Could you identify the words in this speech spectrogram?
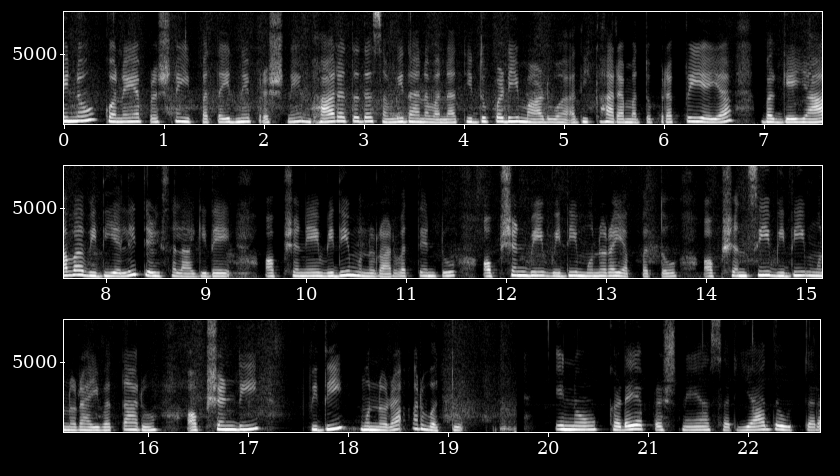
ಇನ್ನು ಕೊನೆಯ ಪ್ರಶ್ನೆ, ಇಪ್ಪತ್ತೈದನೇ ಪ್ರಶ್ನೆ. ಭಾರತದ ಸಂವಿಧಾನವನ್ನು ತಿದ್ದುಪಡಿ ಮಾಡುವ ಅಧಿಕಾರ ಮತ್ತು ಪ್ರಕ್ರಿಯೆಯ ಬಗ್ಗೆ ಯಾವ ವಿಧಿಯಲ್ಲಿ ತಿಳಿಸಲಾಗಿದೆ? ಆಪ್ಷನ್ ಎ, ವಿಧಿ ಮುನ್ನೂರ ಅರವತ್ತೆಂಟು. ಆಪ್ಷನ್ ಬಿ, ವಿಧಿ ಮುನ್ನೂರ ಎಪ್ಪತ್ತು. ಆಪ್ಷನ್ ಸಿ, ವಿಧಿ ಮುನ್ನೂರ ಐವತ್ತಾರು. ಆಪ್ಷನ್ ಡಿ, ವಿಧಿ ಮುನ್ನೂರ ಅರವತ್ತು. ಇನ್ನು ಕಡೆಯ ಪ್ರಶ್ನೆಯ ಸರಿಯಾದ ಉತ್ತರ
